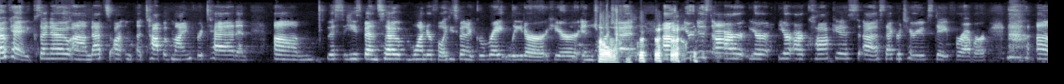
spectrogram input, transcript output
Okay, because I know um, that's on uh, top of mind for Ted, and um, this he's been so wonderful. He's been a great leader here in Oh. Georgia. um, you're just our you're you're our caucus uh, Secretary of State forever. um,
